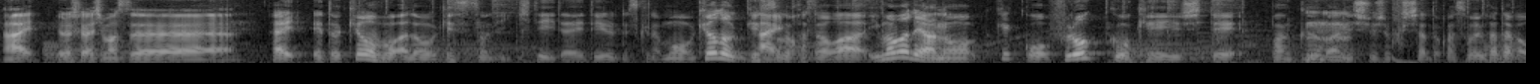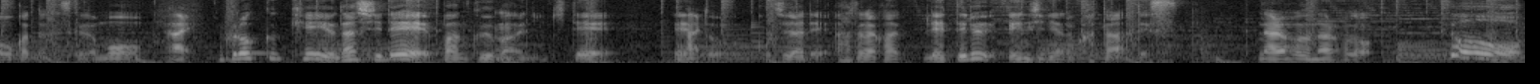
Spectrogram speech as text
はいよろしくお願いします。うはいえっと今日もあのゲストに来ていただいているんですけども今日のゲストの方は、今まであの、結構フロックを経由してバンクーバーで就職したとか、そういう方が多かったんですけどもはい。フロック経由なしでバンクーバーに来て、えっとはこちらで働かれてるエンジニアの方です。なるほどなるほど。今日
